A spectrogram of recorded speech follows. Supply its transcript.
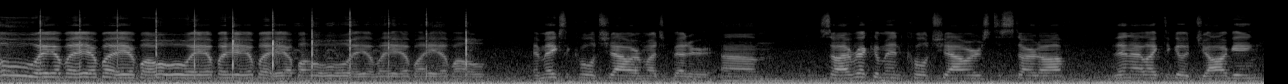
ho hey abba hey abba hey abba ho hey abba hey abba hey abba ho hey abba hey abba hey abba ho it makes a cold shower much better um, so I recommend cold showers to start off then I like to go jogging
